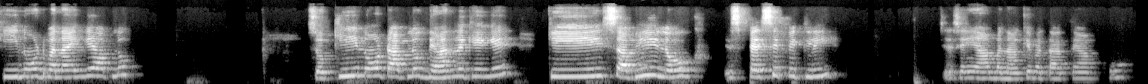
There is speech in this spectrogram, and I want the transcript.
की नोट बनाएँगे आप लोग। सो की नोट आप लोग ध्यान रखेंगे कि सभी लोग स्पेसिफिकली जैसे यहाँ बना के बताते हैं आपको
